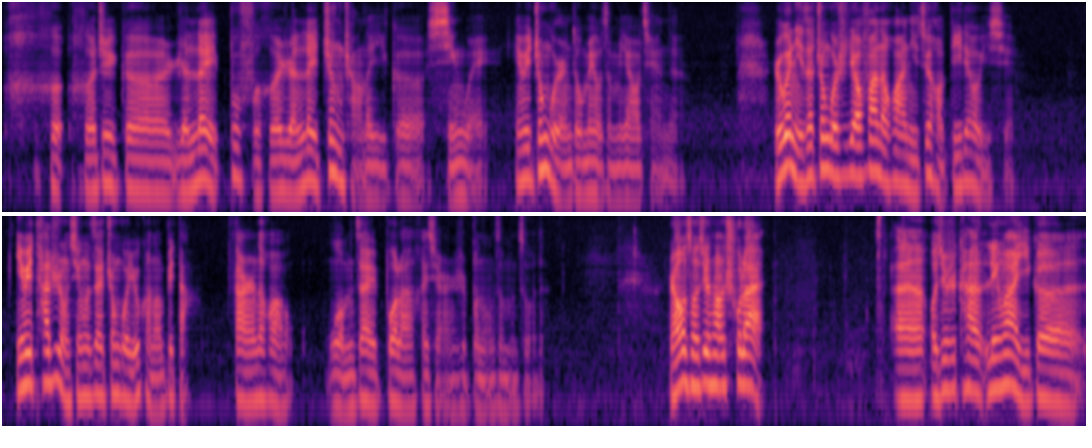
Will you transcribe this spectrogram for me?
和和这个人类不符合人类正常的一个行为，因为中国人都没有这么要钱的。如果你在中国是要饭的话，你最好低调一些，因为他这种行为在中国有可能被打。当然的话，我们在波兰很显然是不能这么做的。然后从教堂出来，嗯，我就是看另外一个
